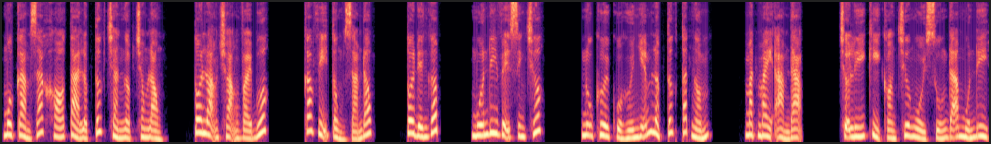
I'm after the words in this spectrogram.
Một cảm giác khó tả lập tức tràn ngập trong lòng. Tôi loạn choạng vài bước. Các vị tổng giám đốc, tôi đến gấp, muốn đi vệ sinh trước. Nụ cười của Hứa Nhiễm lập tức tắt ngấm, mặt mày ảm đạm. Trợ lý Kỳ còn chưa ngồi xuống đã muốn đi.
